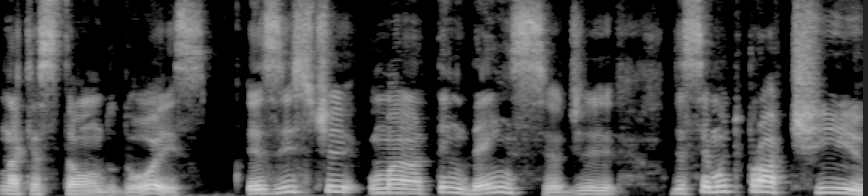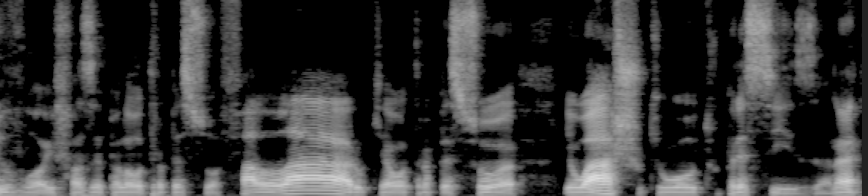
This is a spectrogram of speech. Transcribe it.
na questão do 2, existe uma tendência de, de ser muito proativo ir fazer pela outra pessoa, falar o que a outra pessoa, eu acho que o outro precisa, né?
